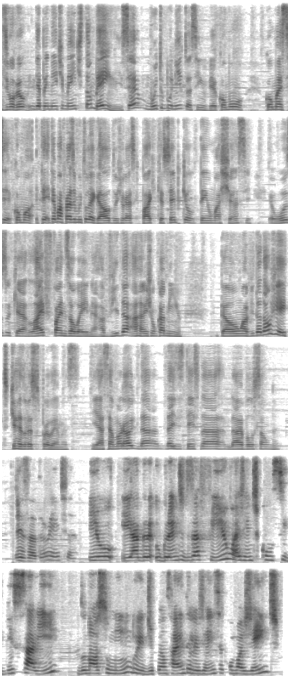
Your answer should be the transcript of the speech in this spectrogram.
desenvolveu independentemente também. Isso é muito bonito, assim, ver como como esse. Como, tem, tem, uma frase muito legal do Jurassic Park que sempre que eu tenho uma chance eu uso, que é Life finds a way, né? A vida arranja um caminho. Então a vida dá um jeito de resolver seus problemas. E essa é a moral da, da existência da, da evolução, né? Exatamente. E, o, e a, o grande desafio é a gente conseguir sair do nosso mundo e de pensar a inteligência como a gente,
